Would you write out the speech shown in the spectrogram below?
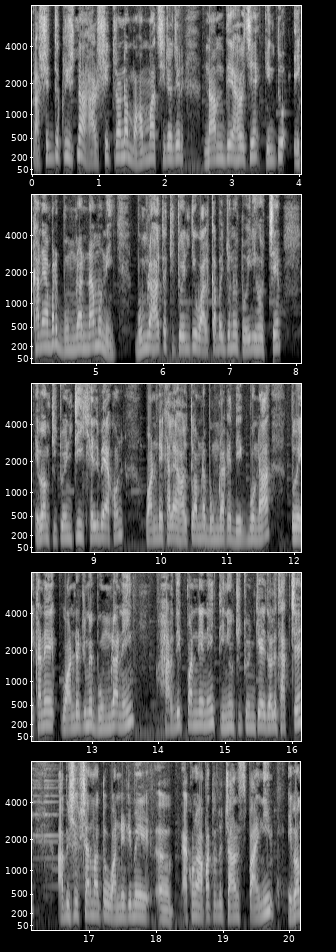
প্রাসিদ্ধ কৃষ্ণা হার্ষিত রানা, মোহাম্মদ সিরাজের নাম দেওয়া হয়েছে, কিন্তু এখানে আবার বুমরার নামও নেই। বুমরা হয়তো টি টোয়েন্টি ওয়ার্ল্ড কাপের জন্য তৈরি হচ্ছে এবং টি টোয়েন্টি খেলবে এখন। ওয়ানডে খেলায় হয়তো আমরা বুমরাকে দেখব না। তো এখানে ওয়ানডে টিমে বুমরা নেই। হার্দিক পান্ডে নেই, তিনিও টি টোয়েন্টি আই দলে থাকছে। অভিষেক শর্মা তো ওয়ানডে টিমে এখনও আপাতত চান্স পায়নি এবং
